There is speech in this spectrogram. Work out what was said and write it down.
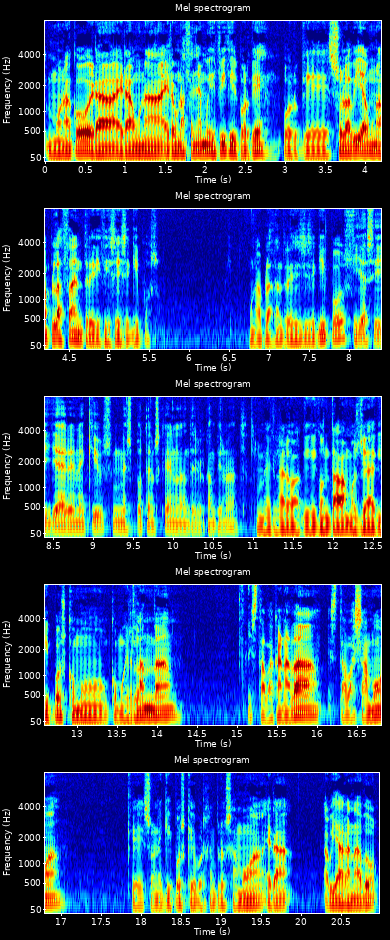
Mónaco era, era, una, era una hazaña muy difícil. ¿Por qué? Porque solo había una plaza entre 16 equipos. Una plaza entre 16 equipos. Y así ya eran equipos más potentes que en el anterior campeonato. Hombre, claro, aquí contábamos ya equipos como, como Irlanda, estaba Canadá, estaba Samoa, que son equipos que, por ejemplo, Samoa era, había ganado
